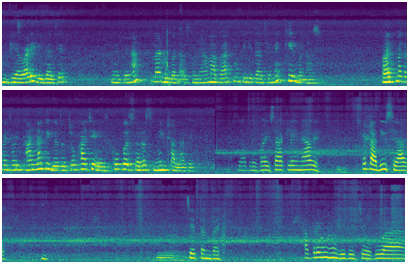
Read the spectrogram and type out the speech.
મુઠિયા વાળી દીધા છે અને તેના લાડુ બનાવશું ને આમાં ભાત મૂકી દીધા છે ને ખીર બનાવશું. ભાતમાં તમે થોડી ખાંડ નાખી દો તો ચોખા છે એ ખૂબ જ સરસ મીઠા લાગે. આપણે ભાઈ શાક લઈને આવે, કેટલા દિવસે આવે? ચેતનભાઈ. આપણે હું શું લીધું? જો, ગુવાર,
